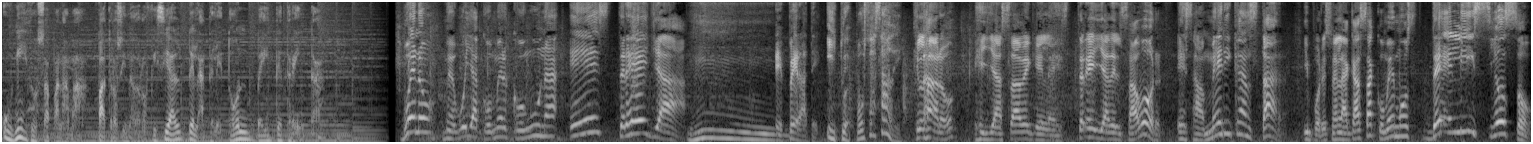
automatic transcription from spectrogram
unidos a Panamá, patrocinador oficial de la Teletón 2030. Bueno, me voy a comer con una estrella. Mmm. Espérate, ¿y tu esposa sabe? Claro, ella sabe que la estrella del sabor es American Star. Y por eso en la casa comemos delicioso.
